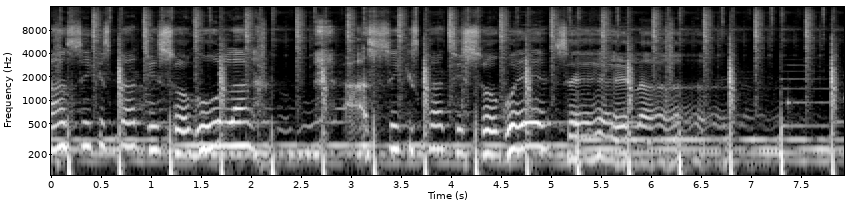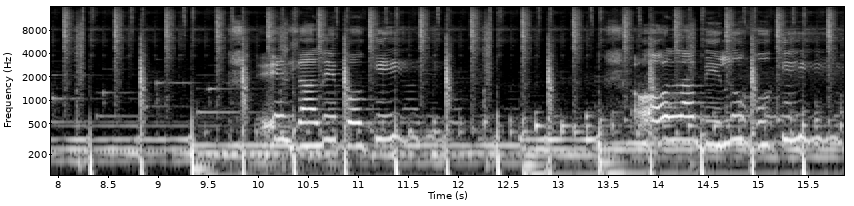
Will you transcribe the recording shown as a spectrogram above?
asikho isikhathi sokulala asikho isikhathi sokwenzela indlala ibhokile olambile uvukile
